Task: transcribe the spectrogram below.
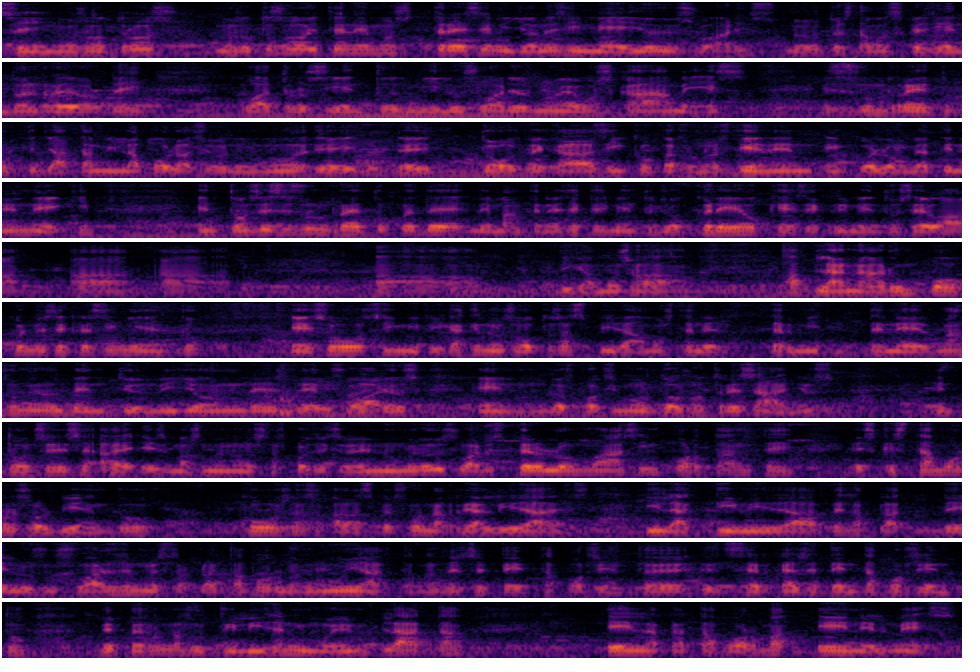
Sí, nosotros, nosotros hoy tenemos 13 millones y medio de usuarios. Nosotros estamos creciendo alrededor de 400 mil usuarios nuevos cada mes. Ese es un reto porque ya también la población, uno, dos de cada cinco personas tienen en Colombia tienen NECI. Entonces es un reto pues, de, mantener ese crecimiento. Yo creo que ese crecimiento se va a, digamos, a aplanar un poco en ese crecimiento eso significa que nosotros aspiramos tener, tener más o menos 21 millones de usuarios en los próximos dos o tres años. Entonces es más o menos nuestras proyecciones en número de usuarios, pero lo más importante es que estamos resolviendo cosas a las personas, realidades, y la actividad de, los usuarios en nuestra plataforma es muy alta, más del 70%, cerca del 70% de personas utilizan y mueven plata en la plataforma en el mes.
